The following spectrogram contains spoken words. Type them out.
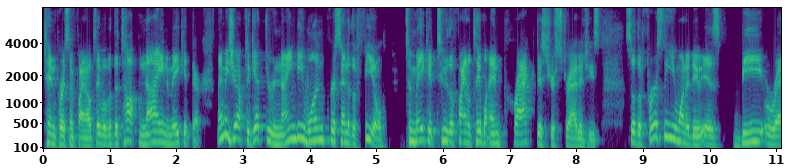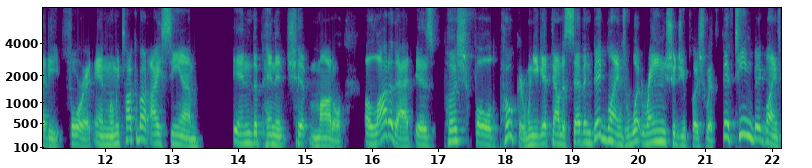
10 person final table, but the top nine make it there. That means you have to get through 91% of the field to make it to the final table and practice your strategies. So the first thing you want to do is be ready for it. And when we talk about ICM, independent chip model, a lot of that is push fold poker. When you get down to seven big blinds, what range should you push with? 15 big blinds,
